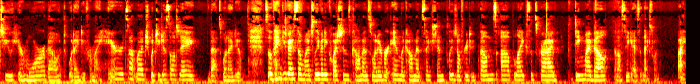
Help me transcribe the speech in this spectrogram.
to hear more about what I do for my hair. It's not much. What you just saw today, that's what I do. So thank you guys so much. Leave any questions, comments, whatever in the comment section. Please don't forget to thumbs up, like, subscribe, ding my bell, and I'll see you guys in the next one. Bye.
